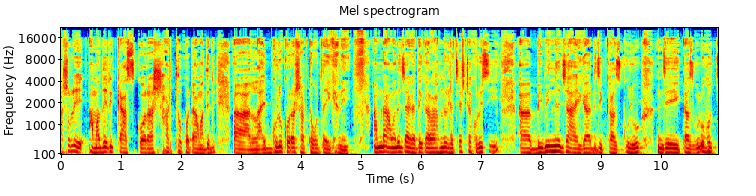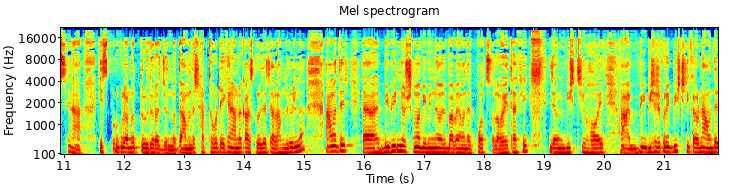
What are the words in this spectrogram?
আসলে আমাদের কাজ করার সার্থকতা, আমাদের লাইভগুলো করার সার্থকতা এখানে আমরা আমাদের জায়গা থেকে আলহামদুলিল্লাহ চেষ্টা করেছি বিভিন্ন জায়গার যে কাজগুলো যে কাজগুলো হচ্ছে না স্পোর্টগুলো আমরা তুলে ধরার জন্য। তো আমাদের সার্থকতা এখানে আমরা কাজ করে যাচ্ছি আলহামদুলিল্লাহ। আমাদের বিভিন্ন সময় বিভিন্নভাবে আমাদের পথ চলা হয়ে থাকে। যেমন বৃষ্টি হয় বিশেষ করে বৃষ্টির কারণে আমাদের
